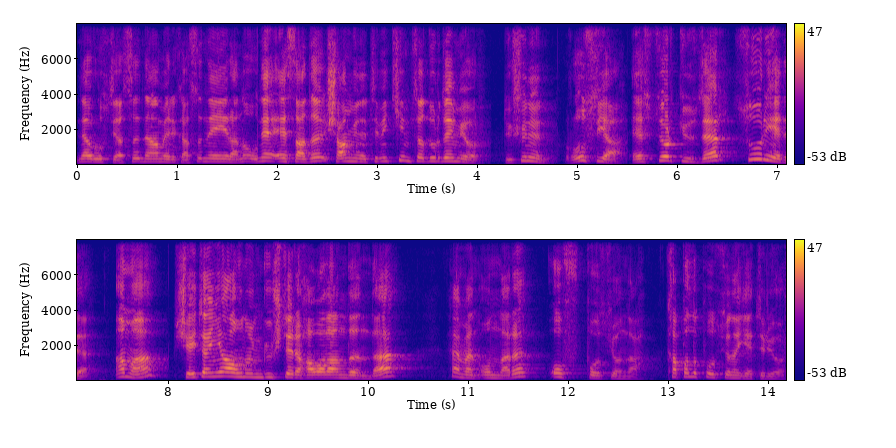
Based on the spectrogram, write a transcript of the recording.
Ne Rusyası, ne Amerikası, ne İran'ı, ne Esad'ı, Şam yönetimi kimse dur demiyor. Düşünün Rusya S-400'ler Suriye'de. Ama Şeytanyahu'nun güçleri havalandığında hemen onları off pozisyona, kapalı pozisyona getiriyor.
